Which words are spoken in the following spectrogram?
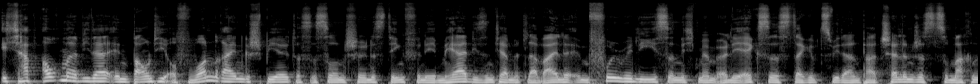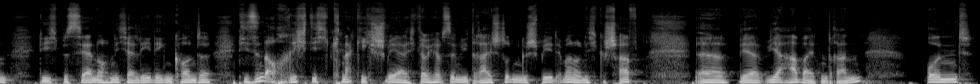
ich habe auch mal wieder in Bounty of One reingespielt. Das ist so ein schönes Ding für nebenher. Die sind ja mittlerweile im Full Release und nicht mehr im Early Access. Da gibt's wieder ein paar Challenges zu machen, die ich bisher noch nicht erledigen konnte. Die sind auch richtig knackig schwer. Ich glaube, ich habe es irgendwie drei Stunden gespielt, immer noch nicht geschafft. Äh, wir, wir arbeiten dran. Und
